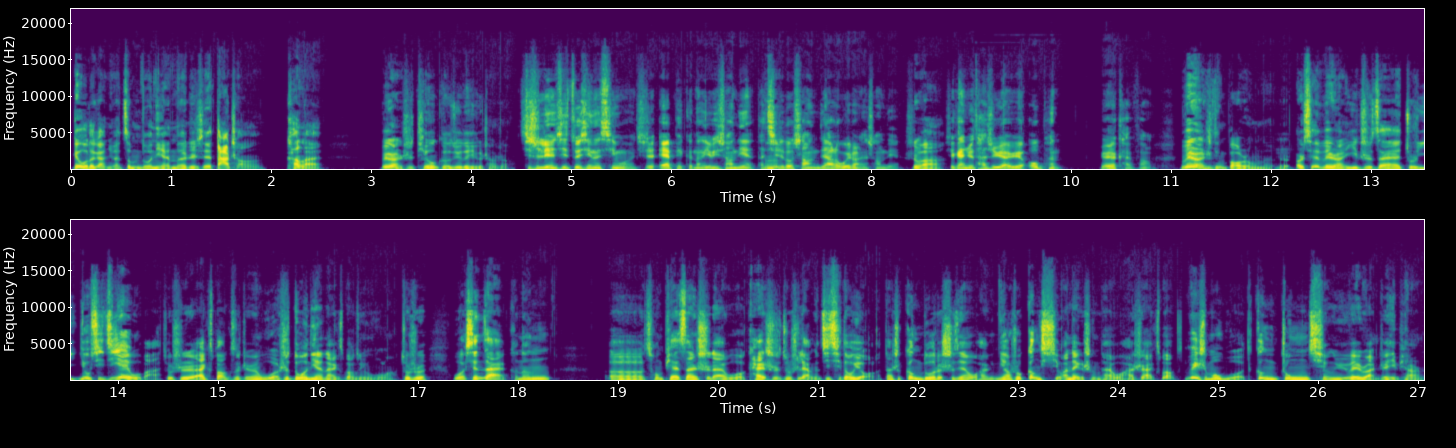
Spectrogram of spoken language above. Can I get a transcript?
给我的感觉，这么多年的这些大厂看来，微软是挺有格局的一个厂商，其实联系最新的新闻，其实 Epic 那个游戏商店，它其实都上架了微软的商店，是吧？就感觉它是越来越 open，越来越开放。微软是挺包容的，而且微软一直在就是游戏机业务吧，就是 Xbox 这边，我是多年的 Xbox 用户了，就是我现在可能呃，从 PS 三时代我开始就是两个机器都有了，但是更多的时间我还你要说更喜欢哪个生态，我还是 Xbox。为什么我更钟情于微软这一片呢？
